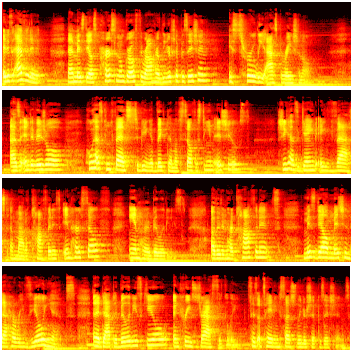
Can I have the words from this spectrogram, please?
It is evident that Ms. Dale's personal growth throughout her leadership position is truly aspirational. As an individual who has confessed to being a victim of self esteem issues, she has gained a vast amount of confidence in herself and her abilities. Other than her confidence, Ms. Dale mentioned that her resilience and adaptability skill increased drastically since obtaining such leadership positions.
